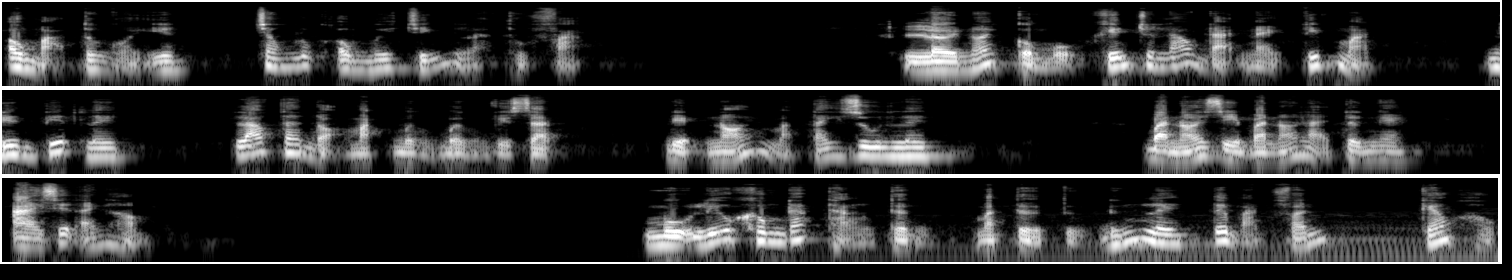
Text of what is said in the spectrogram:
Ông bảo tôi ngồi yên, Trong lúc ông mới chính là thủ phạm. Lời nói của mụ khiến cho lão đại này tím mặt, Điên tiết lên. Lão ta đỏ mặt bừng bừng vì giận, Miệng nói mà tay run lên. Bà nói gì bà nói lại tôi nghe, Ai giết ánh hồng Mụ liễu không đáp thẳng thừng, Mà từ từ đứng lên tới bàn phấn, Kéo hầu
